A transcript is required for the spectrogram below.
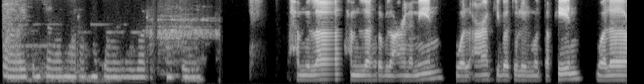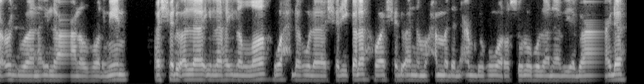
Waalaikumsalam warahmatullahi wabarakatuh. Alhamdulillah, alhamdulillah rabbil alamin wal aqibatu lil muttaqin wala udwana illa 'alal zalimin. Asyhadu an la ilaha illallah wahdahu la syarikalah wa asyhadu anna Muhammadan 'abduhu wa rasuluhu la nabiyya ba'dah.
